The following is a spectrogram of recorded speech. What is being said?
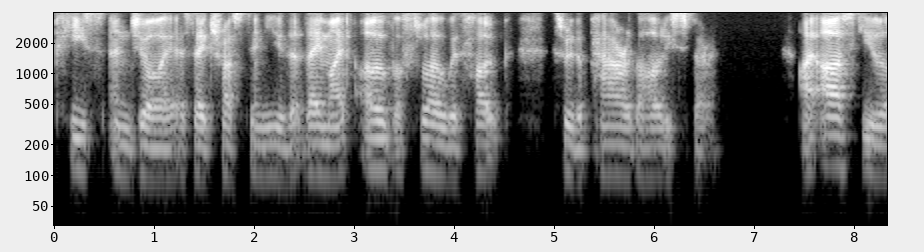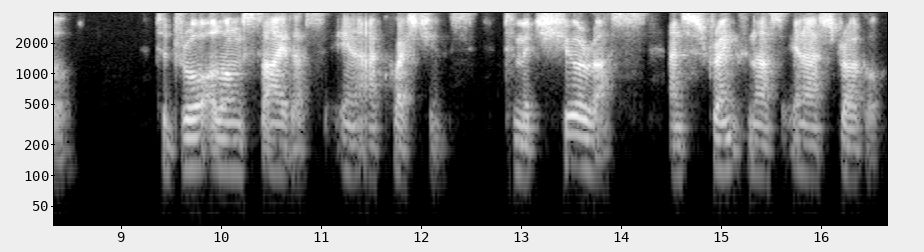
peace and joy as they trust in you, that they might overflow with hope through the power of the Holy Spirit. I ask you, Lord, to draw alongside us in our questions, to mature us and strengthen us in our struggle,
